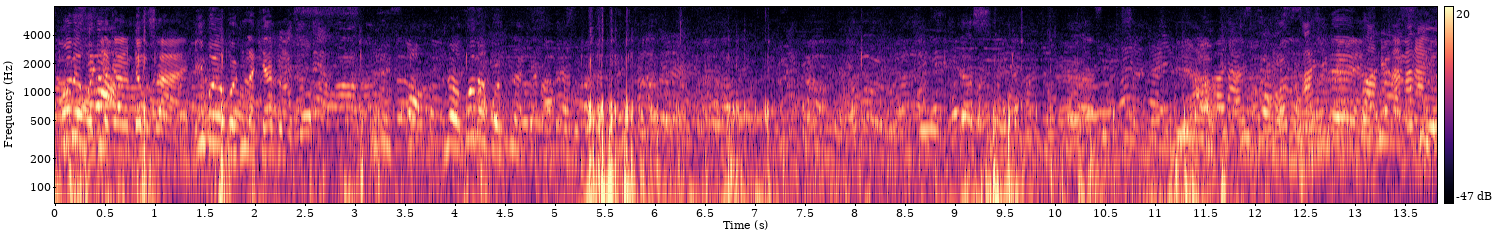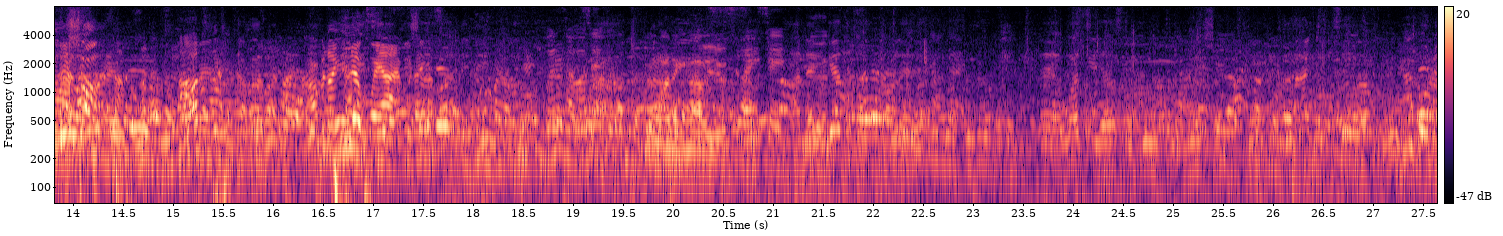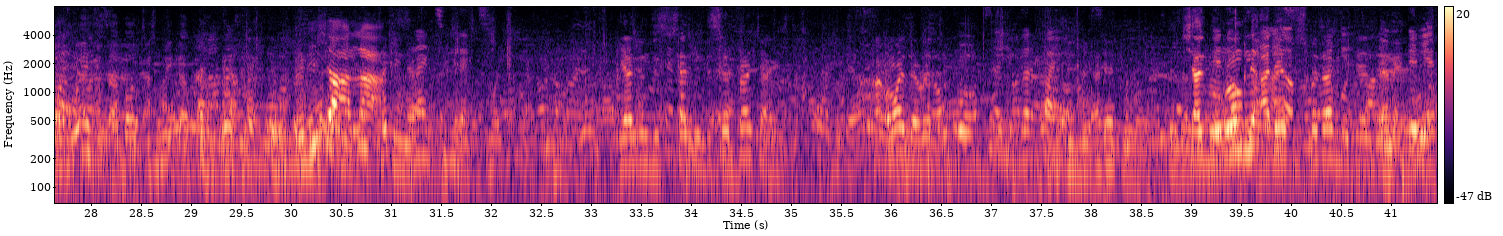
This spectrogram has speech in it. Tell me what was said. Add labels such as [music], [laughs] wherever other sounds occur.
Bọ́lá wo ni ẹ̀ka ń dẹ́mu sáà? Bí bóyá kò tún lọ kí á bẹ̀rẹ̀ sọ? Náà bọ́lá kò tún lọ kí á bẹ̀rẹ̀ sọ. Then get all uh, uh, what he has to do to make sure that So, people know when he's about to speak up. Inshallah. 19 left. He has been, dis- has been disenfranchised. And why the rest people? So you verify She has been wrongly added to special voters. Any?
